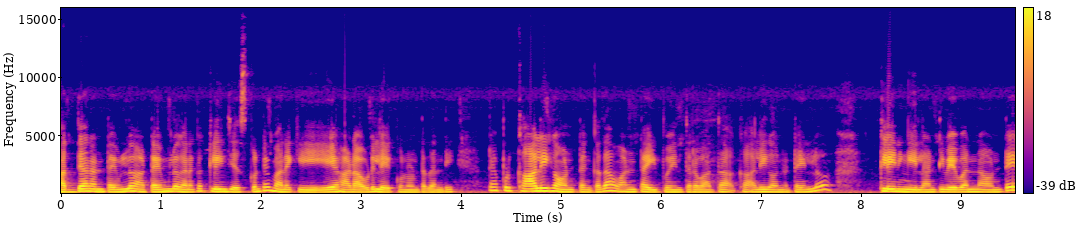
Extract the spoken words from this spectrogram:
మధ్యాహ్నం టైంలో ఆ టైంలో కనుక క్లీన్ చేసుకుంటే మనకి ఏ హడావుడి లేకుండా ఉంటుందండి. అంటే అప్పుడు ఖాళీగా ఉంటాం కదా వంట అయిపోయిన తర్వాత ఖాళీగా ఉన్న టైంలో క్లీనింగ్ ఇలాంటివి ఏమన్నా ఉంటే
